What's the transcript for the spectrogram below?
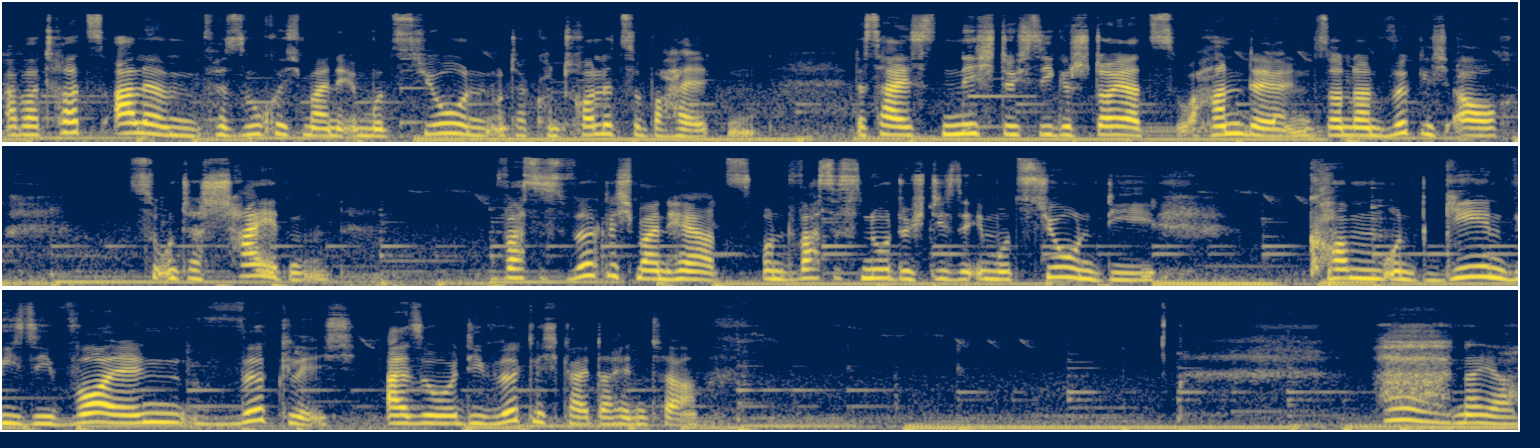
Aber trotz allem versuche ich meine Emotionen unter Kontrolle zu behalten. Das heißt, nicht durch sie gesteuert zu handeln, sondern wirklich auch zu unterscheiden, was ist wirklich mein Herz und was ist nur durch diese Emotionen, die kommen und gehen, wie sie wollen, wirklich. Also die Wirklichkeit dahinter. Naja,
